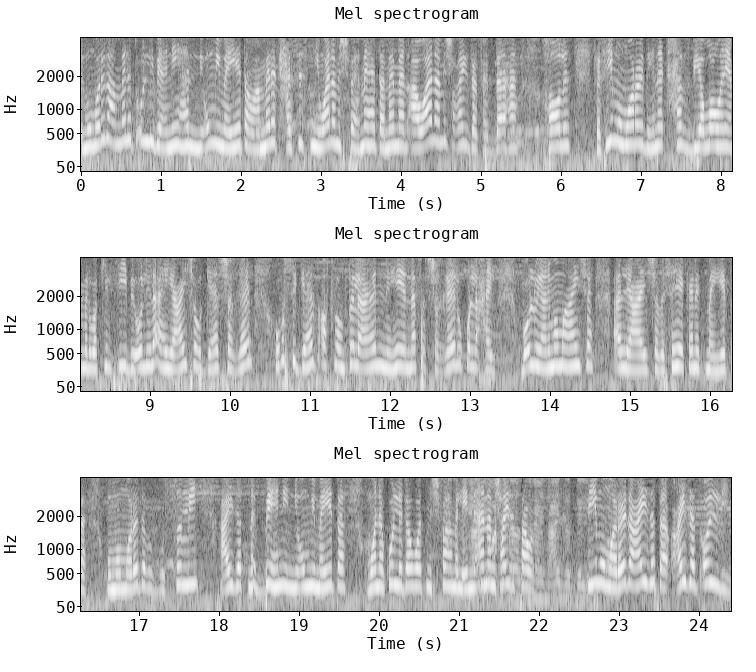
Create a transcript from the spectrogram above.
الممرضة عمالة تقول لي بعينيها إن أمي ميتة وعمالة تحسسني وأنا مش فاهماها تماما أو أنا مش عايزة أصدقها خالص. ففي ممرض هناك حسبي الله ونعم الوكيل فيه بيقول لي لا هي عايشة والجهاز شغال. وبص الجهاز أصلا طلع إن هي النفس شغال وكل حاجة. بقول له يعني ماما عايشة؟ قال لي عايشة بس هي كانت ميتة. والممرضة بتبص لي عايزة تنبهني إن أمي ميتة. وأنا كل دوت مش فاهمة لأن أنا مش عايزة أستوعب. في ممرضة عايزة عايزة تقول لي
